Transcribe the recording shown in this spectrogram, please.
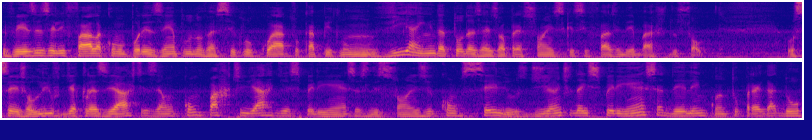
vezes ele fala, como por exemplo no versículo 4, capítulo 1, vi ainda todas as opressões que se fazem debaixo do sol. Ou seja, o livro de Eclesiastes é um compartilhar de experiências, lições e conselhos diante da experiência dele enquanto pregador,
